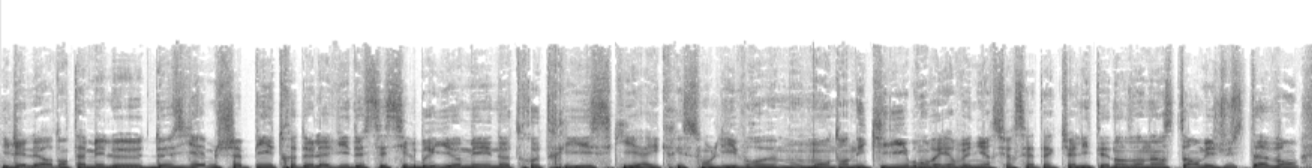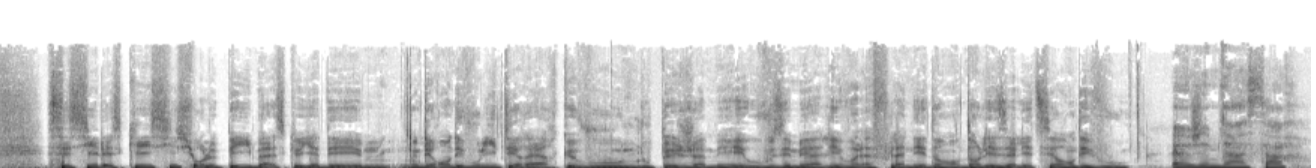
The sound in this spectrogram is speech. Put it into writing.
Il est l'heure d'entamer le deuxième chapitre de la vie de Cécile Briomé, notre autrice, qui a écrit son livre Mon monde en équilibre. On va y revenir sur cette actualité dans un instant. Mais juste avant, Cécile, est-ce qu'ici sur le Pays Basque, il y a des, des rendez-vous littéraires que vous ne loupez jamais, ou vous aimez aller voilà flâner dans, dans les allées de ces rendez-vous? Euh, J'aime bien Assar.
